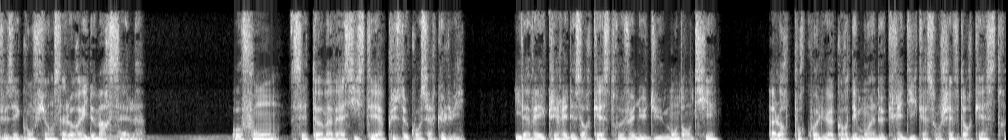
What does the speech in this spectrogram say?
faisait confiance à l'oreille de Marcel. Au fond, cet homme avait assisté à plus de concerts que lui. Il avait éclairé des orchestres venus du monde entier, alors pourquoi lui accorder moins de crédit qu'à son chef d'orchestre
